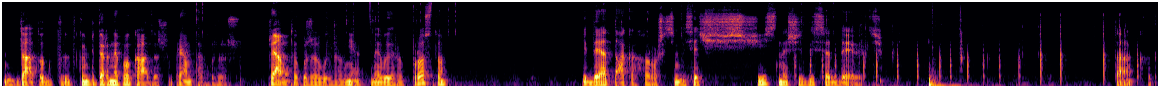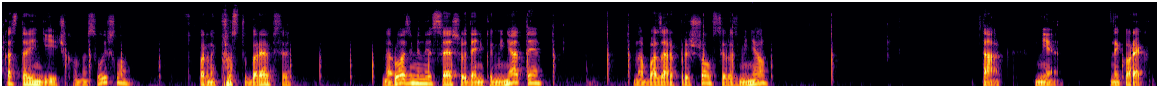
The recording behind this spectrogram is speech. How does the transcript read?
Да, тут, комп'ютер не показує, що прям так уже. Прям так уже виграв. Ні, не виграв. Просто іде атака хороша. 76 на 69. Так, от така стара індієчка у нас вийшла. Суперник просто бере все на розміни, все швиденько міняти. На базар прийшов, все розміняв. Так, ні, некоректно.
